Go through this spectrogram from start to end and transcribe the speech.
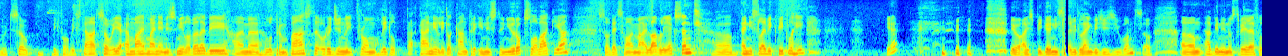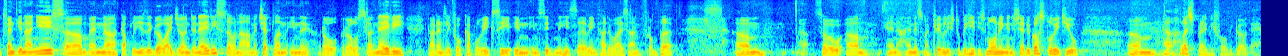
Good. So before we start, so yeah, my, my name is Milo Veleby. I'm a Lutheran pastor, originally from little tiny little country in Eastern Europe, Slovakia. So that's why my lovely accent. Uh, any Slavic people here? Yeah. you know, I speak any Slavic languages you want. So um, I've been in Australia for 29 years, um, and a couple of years ago I joined the Navy. So now I'm a chaplain in the Royal, Royal Australian Navy. Currently for a couple of weeks here in, in Sydney he's serving. Otherwise I'm from Perth. Um, so, um, and, and, it's my privilege to be here this morning and share the gospel with you. Um, uh, let's pray before we go there.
